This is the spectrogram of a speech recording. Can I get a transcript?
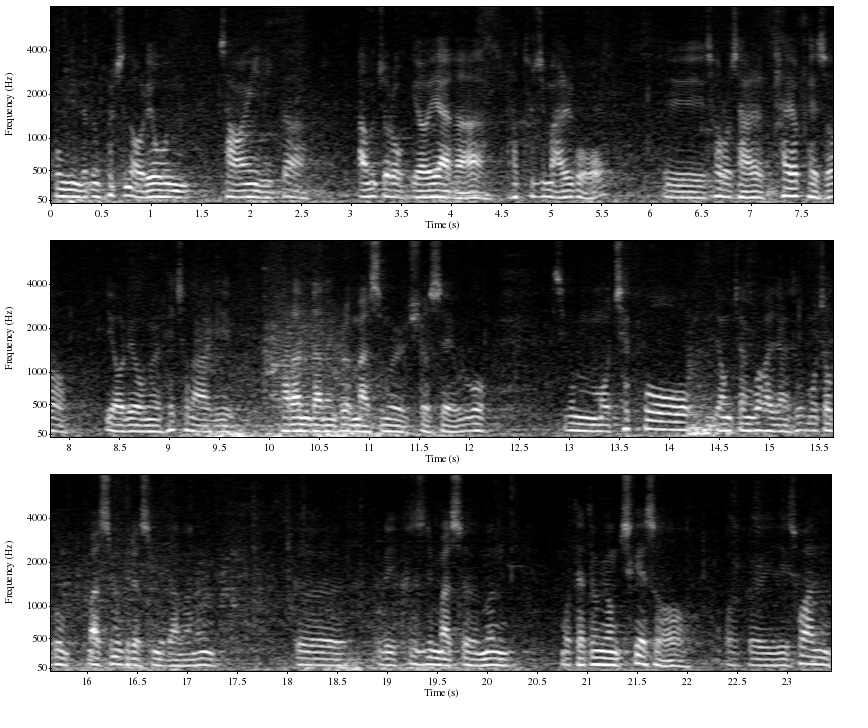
국민들은 훨씬 어려운 상황이니까 아무쪼록 여야가 다투지 말고 이 서로 잘 타협해서 이 어려움을 헤쳐나가기 바란다는 그런 말씀을 주셨어요. 그리고 지금 뭐 체포 영장과 관련해서 뭐 저도 말씀을 드렸습니다만은 그 우리 큰 스님 말씀은 뭐 대통령 측에서 어, 그이 소환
